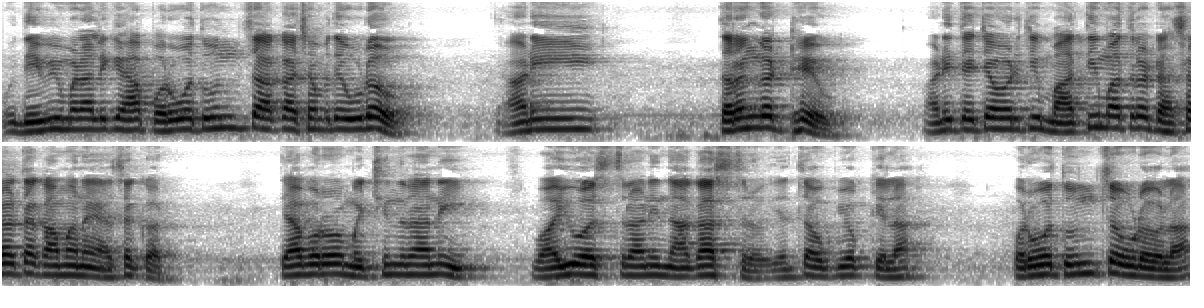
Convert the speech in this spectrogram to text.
देवी म्हणाली की हा पर्वत उंच आकाशामध्ये उडव आणि तरंगत ठेव आणि त्याच्यावरची माती मात्र ढासळता कामा नाही असं कर. त्याबरोबर मच्छिंद्राने वायू अस्त्र आणि नागास्त्र यांचा उपयोग केला पर्वत उंच उडवला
